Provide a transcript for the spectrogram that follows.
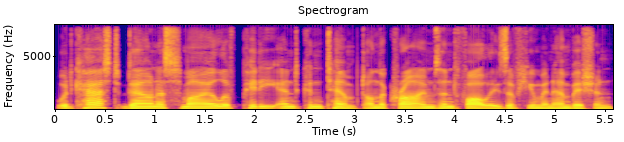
would cast down a smile of pity and contempt on the crimes and follies of human ambition.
